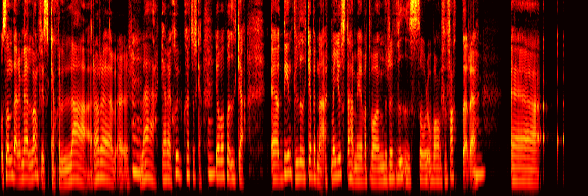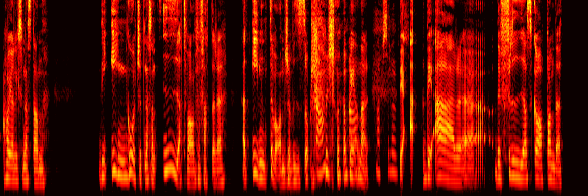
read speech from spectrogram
Och sen däremellan finns det kanske lärare, eller läkare, sjuksköterska. Jobbar på ICA. Eh, det är inte lika binärt, men just det här med att vara en revisor och vara en författare. Eh, har jag liksom nästan... Det ingår typ nästan i att vara en författare. Att inte vara en revisor. Förstår du vad jag menar? Absolut. Det, är- det är eh, det fria skapandet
